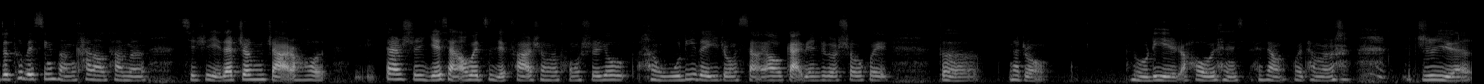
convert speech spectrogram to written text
就特别心疼看到他们其实也在挣扎，然后但是也想要为自己发声的同时，又很无力的一种想要改变这个社会的那种努力，然后我很很想为他们 支援。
